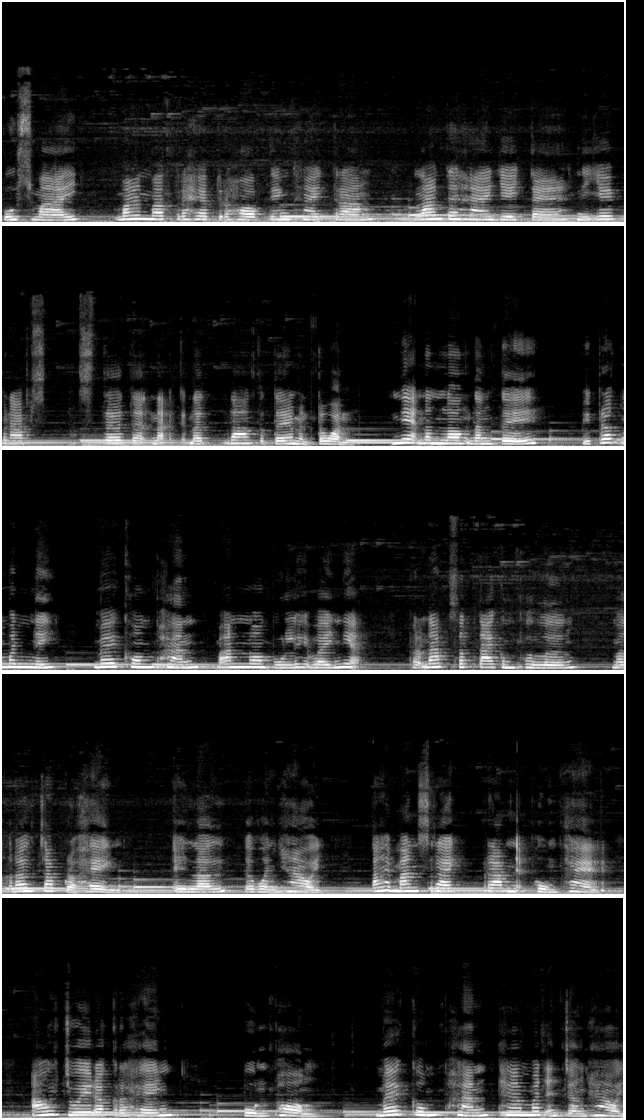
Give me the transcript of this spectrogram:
ពូស្មាយបានមកត្រហេបត្រហប់ទាំងថ្ងៃត្រង់ឡើងទៅហៅយាយតានិយាយប្រាប់ស្ទើរតែដាក់ក្តិតដល់កតែមិនទាន់អ្នកដំឡងដឹងទេ ពីព្រឹកមិញនេះមេខុំផាន់បាននាំប៉ូលីស3នាក់ប្រដាប់សឹកតែកំភ្លើងមករកចាប់ក្រហេងឥឡូវទៅវិញហើយតែបានស្រែកប្រាប់អ្នកភូមិថា ឲ្យជួយរកក្រហេងពូនផងមេគុំផាន់ថាមិនអញ្ចឹងហើយ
